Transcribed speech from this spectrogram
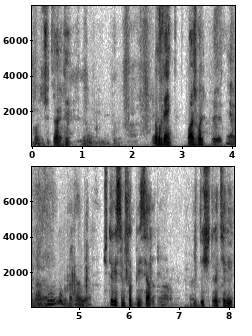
Голь четвертий. Добрий день. Ваш голь? Ні, А, ну, ну. 4750. 2003 рік.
